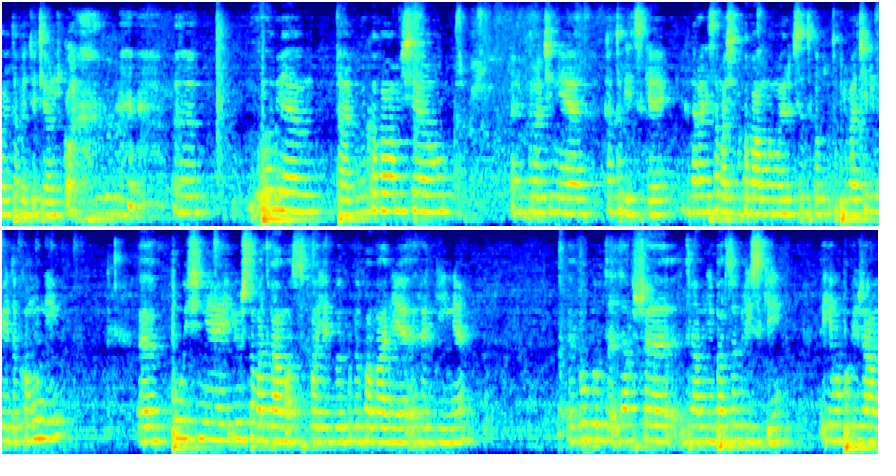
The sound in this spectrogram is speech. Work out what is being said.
Oj, to będzie ciężko. E, Powiem tak, wychowałam się w rodzinie katolickiej. Generalnie sama się wychowałam, bo moi rodzice tylko doprowadzili mnie do komunii. E, Później już sama dbałam o swoje jakby wychowanie religijne. E, Bóg był zawsze dla mnie bardzo bliski. Jemu powierzałam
